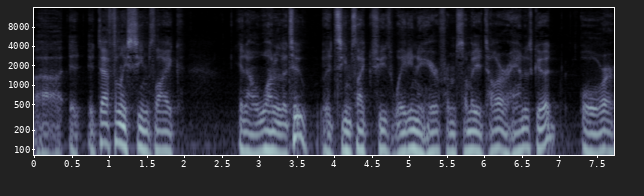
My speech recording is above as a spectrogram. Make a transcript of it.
Uh, it it definitely seems like you know one of the two. It seems like she's waiting to hear from somebody to tell her her hand is good, or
